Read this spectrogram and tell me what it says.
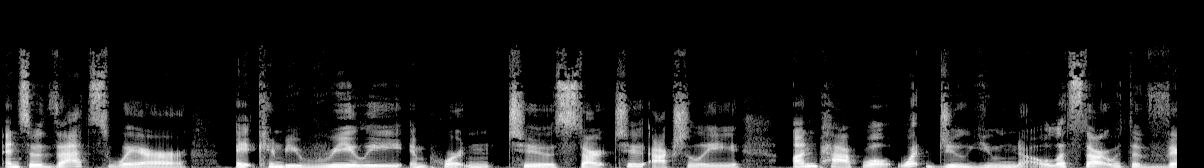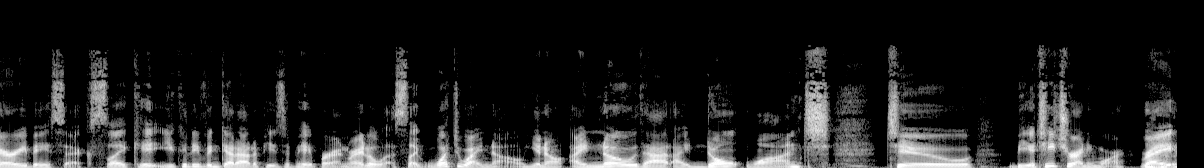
and so that's where it can be really important to start to actually unpack well what do you know? Let's start with the very basics. Like it, you could even get out a piece of paper and write a list. Like what do i know? You know i know that i don't want to be a teacher anymore right?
